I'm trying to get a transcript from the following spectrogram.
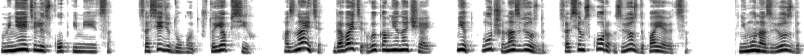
У меня и телескоп имеется. Соседи думают, что я псих. А знаете, давайте вы ко мне на чай. Нет, лучше на звезды. Совсем скоро звезды появятся. К нему на звезды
